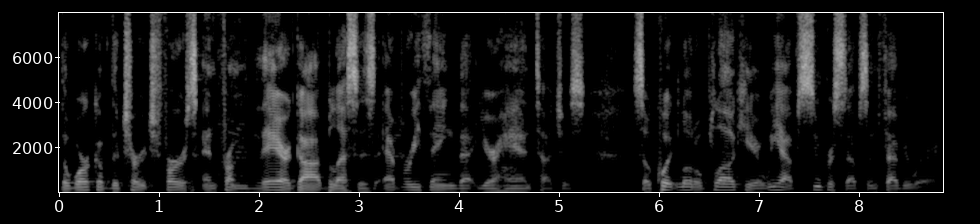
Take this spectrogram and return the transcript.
the work of the church first, and from there, God blesses everything that your hand touches. So, quick little plug here we have Super Steps in February.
